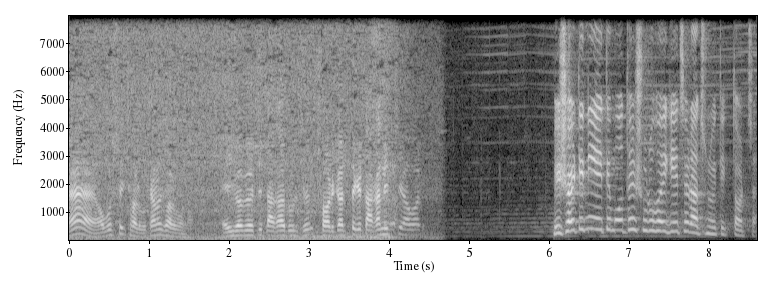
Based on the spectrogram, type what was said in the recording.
হ্যাঁ অবশ্যই ছাড়বো। কেন ছাড়বো না? এইভাবে হচ্ছে টাকা তুলছে। সরকার থেকে টাকা নিচ্ছে আবার। বিষয়টি নিয়ে ইতিমধ্যে শুরু হয়ে গিয়েছে রাজনৈতিক চর্চা।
